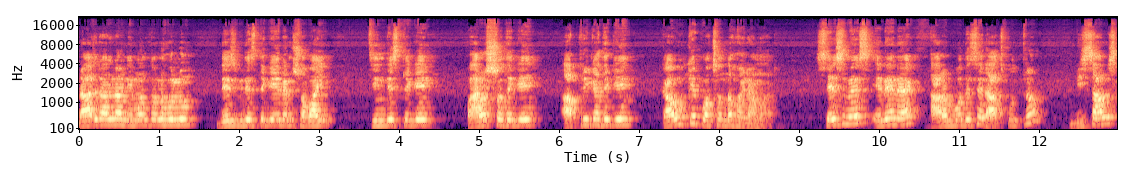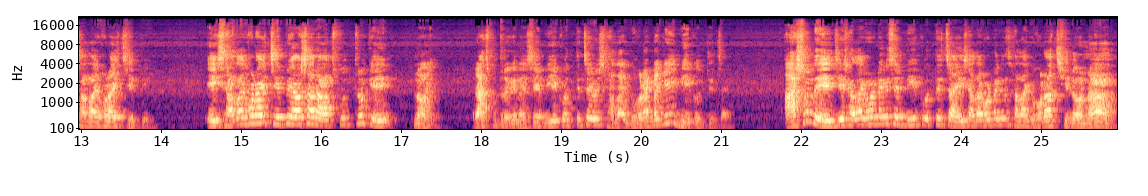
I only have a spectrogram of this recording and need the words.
রাজরাজরা নিমন্ত্রণ হলো দেশ বিদেশ থেকে এলেন সবাই, চীন দেশ থেকে, পারস্য থেকে, আফ্রিকা থেকে, কাউকে পছন্দ হয় না আমার। শেষমেশ এলেন এক আরব্য দেশের রাজপুত্র বিশাল সাদা ঘোড়ায় চেপে। এই সাদা ঘোড়ায় চেপে আসা রাজপুত্রকে নয় রাজপুত্রকে নয়, সে বিয়ে করতে চায়, ওই সাদা ঘোড়াটাকেই বিয়ে করতে চায়। আসলে যে সাদা ঘোড়াটাকে সে বিয়ে করতে চায়, এই সাদা ঘোড়াটা কিন্তু সাদা ঘোড়া ছিল না।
